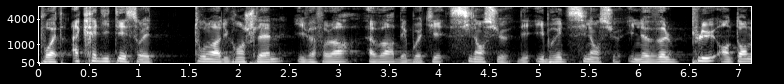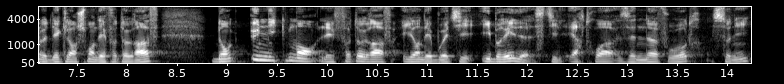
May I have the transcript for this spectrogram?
pour être accrédité sur les tournois du Grand Chelem, il va falloir avoir des boîtiers silencieux, des hybrides silencieux. Ils ne veulent plus entendre le déclenchement des photographes. Donc uniquement les photographes ayant des boîtiers hybrides, style R3, Z9 ou autres, Sony,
